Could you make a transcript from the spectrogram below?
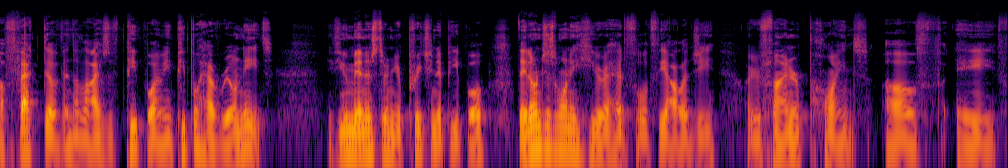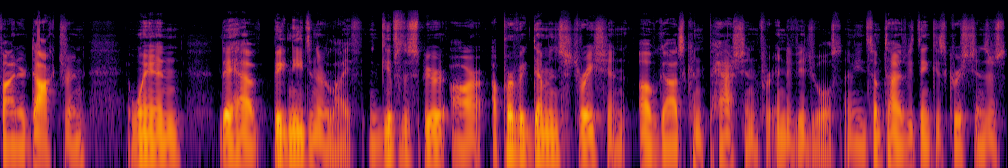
effective in the lives of people. I mean, people have real needs. If you minister and you're preaching to people, they don't just want to hear a head full of theology or your finer points of a finer doctrine when they have big needs in their life. The gifts of the Spirit are a perfect demonstration of God's compassion for individuals. I mean, sometimes we think as Christians, there's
